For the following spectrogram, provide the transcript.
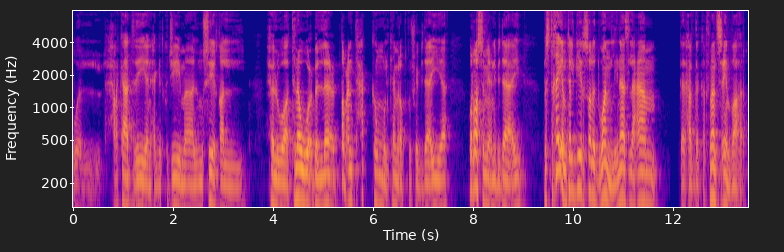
والحركات ذي يعني حقت كوجيما الموسيقى الحلوة تنوع باللعب. طبعا التحكم والكاميرا بتكون شوي بدائية والرسم يعني بدائي. بس تخيل Metal Gear Solid 1 اللي نازلة عام قاعد أحاول أتذكر 98 ظاهر.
